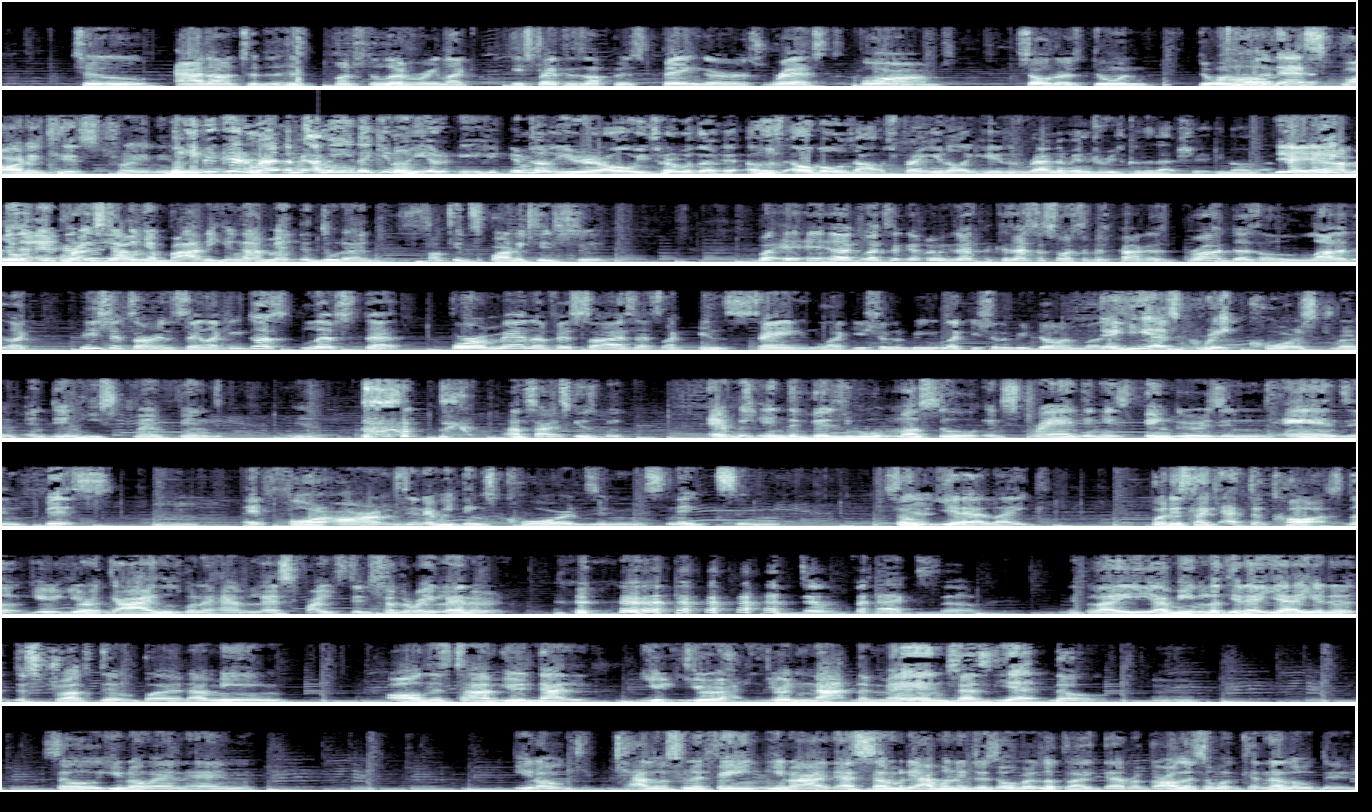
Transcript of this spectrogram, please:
to add on to the, his punch delivery. Like he strengthens up his fingers, wrists, forearms, shoulders, doing doing All that Spartacus training. But he be getting random. I mean, like you know, he, he every time you hear, oh, he's hurt with a, his elbows out, sprain. You know, like he has random injuries because of that shit. You know. Yeah, yeah. I mean, do- it and- breaks and- down your body. You're not meant to do that fucking Spartacus shit. But it, it, like, like, I mean, because that's the source of his power. Because Broad does a lot of like these shits are insane. Like he does lifts that for a man of his size, that's like insane. Like he shouldn't be like he shouldn't be doing. But Yeah, he has great core strength, and then he strengthens. Yeah. I'm sorry, excuse me. Every individual muscle and strand in his fingers and hands and fists mm-hmm. and forearms and everything's cords and snakes and so Yeah. yeah, like. But it's like at the cost. Look, you're you're a guy who's gonna have less fights than Sugar Ray Leonard. Two facts. So Like, I mean, look at that. Yeah, you're the destructive, but I mean, all this time you're not you you're you're not the man just yet, though. Mm-hmm. So you know, and and you know, Callum Smith ain't you know I, that's somebody I wouldn't just overlook like that, regardless of what Canelo did.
